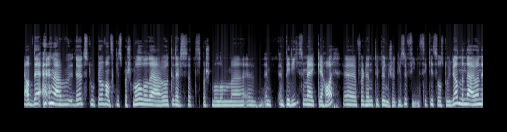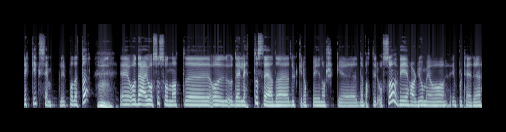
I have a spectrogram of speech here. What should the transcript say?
Ja, det er, det er et stort og vanskelig spørsmål, og det er jo til dels et spørsmål om eh, empiri som jeg ikke har. eh, For den type undersøkelser fins ikke i så stor grad, men det er jo en rekke eksempler på dette. Mm. Eh, Og det er jo også sånn at Og og det er lett å se det dukker opp i norske debatter også. Vi har det jo med å importere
